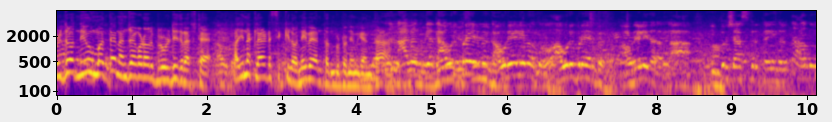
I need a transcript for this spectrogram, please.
ಉಳಿದಿರೋದು ನೀವು ಮತ್ತೆ ನಂಜೇಗೌಡ ಅವ್ರು ಇಬ್ರು ಉಳಿದಿದ್ರು ಅಷ್ಟೇ. ಅದಿನ್ನ ಕ್ಲಾರಿಟಿ ಸಿಕ್ಕಿಲ್ಲ ನೀವೇ ಅಂತ ಅಂದ್ಬಿಟ್ಟು ನಿಮಗೆ ಅಂತ. ನಾವೇ ಅವ್ರಿಬ್ರೇ ಇರ್ಬೇಕು. ಅವ್ರು ಹೇಳಿರೋದು ಅವ್ರಿಬ್ರೇ ಇರ್ಬೇಕು. ಅವ್ರು ಹೇಳಿದಾರಲ್ಲ ಇಬ್ರು ಶಾಸಕರ ಕೈ ಇರುತ್ತೆ ಅದು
